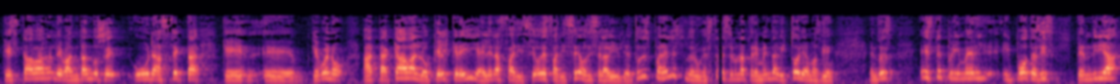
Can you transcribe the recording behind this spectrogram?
que estaban una secta que, eh, que, bueno, atacaba lo que él creía. Él era fariseo de fariseos, dice la Biblia. Entonces, para él esto era un estrés, era una tremenda victoria más bien. Entonces, este primer hipótesis tendría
